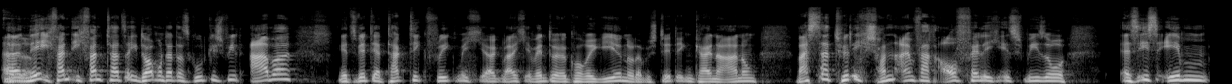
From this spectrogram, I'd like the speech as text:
Äh, also. Nee, ich fand, ich fand tatsächlich, Dortmund hat das gut gespielt, aber jetzt wird der Taktikfreak mich ja gleich eventuell korrigieren oder bestätigen, keine Ahnung. Was natürlich schon einfach auffällig ist, wie so, es ist eben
